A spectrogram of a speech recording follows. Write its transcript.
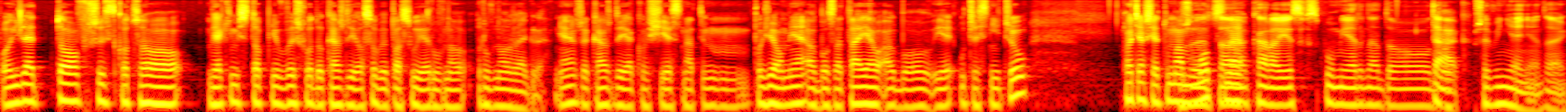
o ile to wszystko, co w jakimś stopniu wyszło do każdej osoby, pasuje równo, równolegle, nie? że każdy jakoś jest na tym poziomie, albo zatajał, albo je uczestniczył. Chociaż ja tu mam że mocne. ta kara jest współmierna do, Tak. do przewinienia, tak.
